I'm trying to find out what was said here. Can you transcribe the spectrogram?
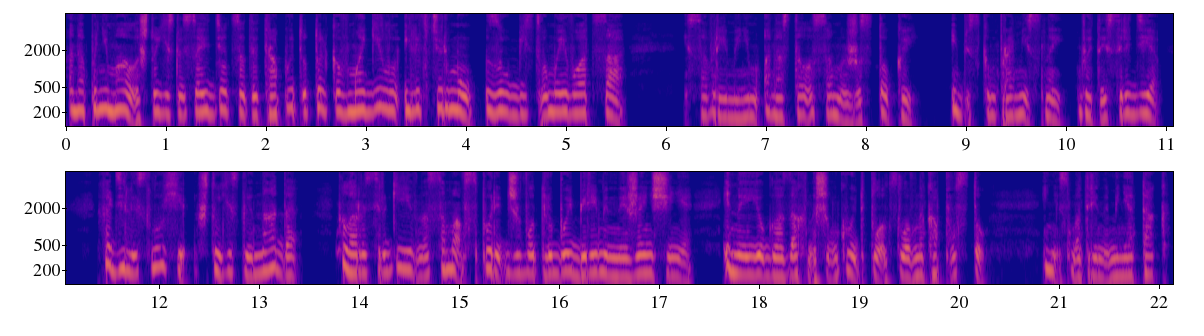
Она понимала, что если сойдет с этой тропы, то только в могилу или в тюрьму за убийство моего отца. И со временем она стала самой жестокой и бескомпромиссной в этой среде. Ходили слухи, что если надо, Клара Сергеевна сама вспорит живот любой беременной женщине и на ее глазах нашинкует плод, словно капусту. И не смотри на меня так.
